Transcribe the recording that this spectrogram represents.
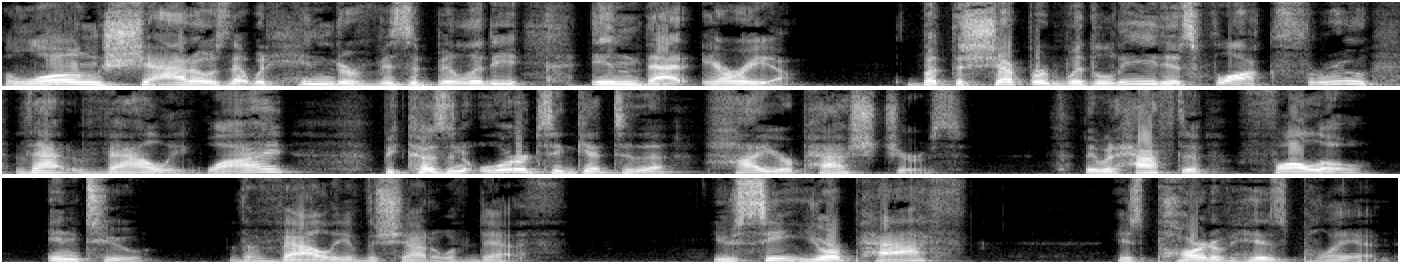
long shadows that would hinder visibility in that area. But the shepherd would lead his flock through that valley. Why? Because in order to get to the higher pastures, they would have to follow into the valley of the shadow of death. You see, your path is part of His plan.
